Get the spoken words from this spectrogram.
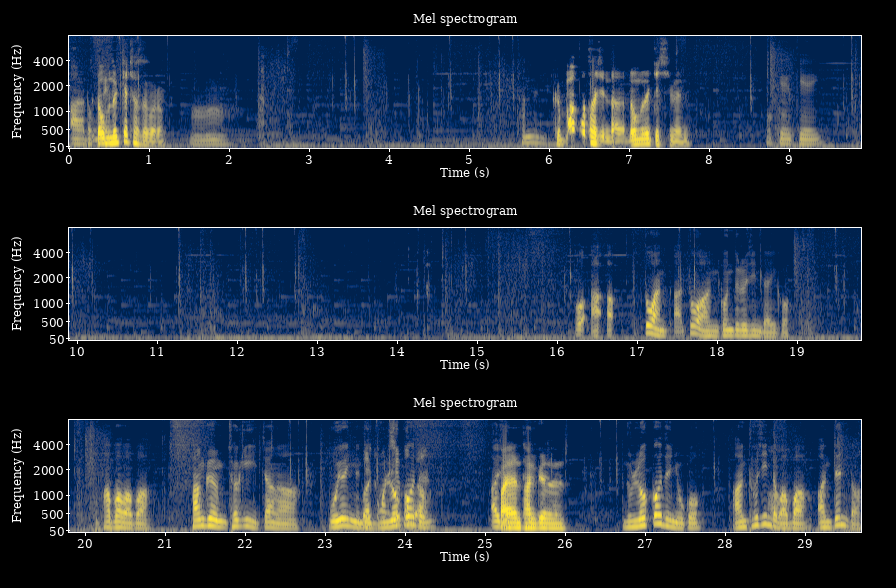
아. 너무 늦게 쳐서 그럼. 쳤는데. 그 맞고 터진다. 너무 늦게 치면. 오케이, 오케이. 어, 아, 아, 또 안, 아, 또 안 건드려진다, 이거. 봐봐, 봐봐. 방금 저기 있잖아. 모여있는데 뭐야, 눌렀거든. 아, 과연 저- 당근은 눌렀거든, 요거. 안 터진다, 어. 봐봐. 안 된다.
